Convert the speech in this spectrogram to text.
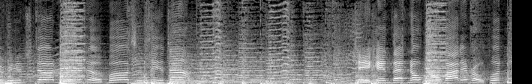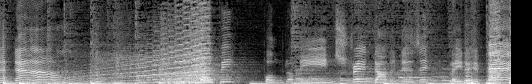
Every hip stud ready to buzz Taking that note nobody wrote, putting it down. Opie pulled a mean string down and dizzy, played a hip bag,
